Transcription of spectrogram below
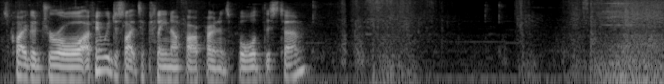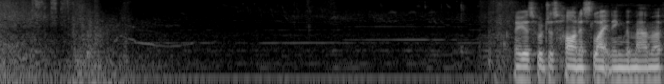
It's quite a good draw. I think we just like to clean up our opponent's board this turn. Guess we'll just harness lightning the mammoth.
